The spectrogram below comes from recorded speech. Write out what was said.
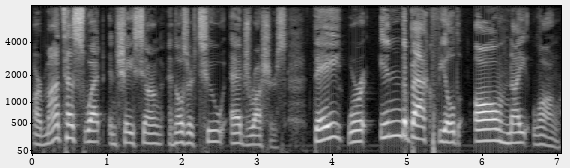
are Montez Sweat and Chase Young, and those are two edge rushers. They were in the backfield all night long.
